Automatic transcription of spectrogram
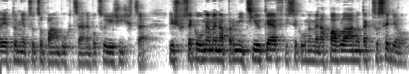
je to něco, co pán Bůh chce, nebo co Ježíš chce. Když se koukneme na první církev, když se koukneme na Pavla, no tak co se dělo?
